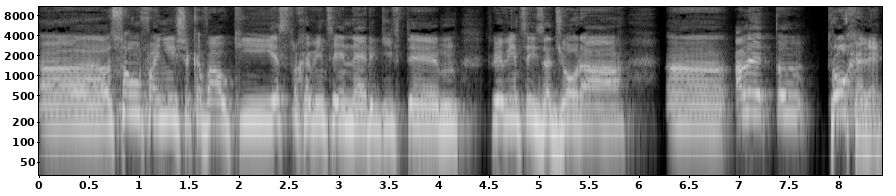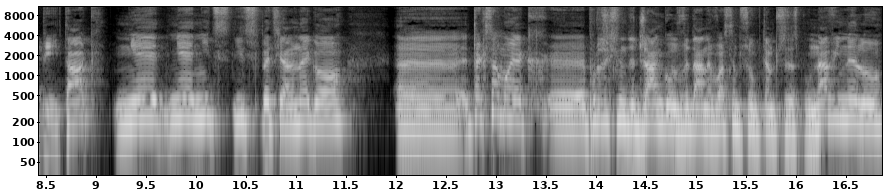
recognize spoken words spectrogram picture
E, są fajniejsze kawałki, jest trochę więcej energii w tym, trochę więcej zadziora, e, ale to trochę lepiej, tak? Nie, nie nic, nic specjalnego. E, tak samo jak e, Project in the Jungle wydane własnym subtem przez zespół na winylu.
